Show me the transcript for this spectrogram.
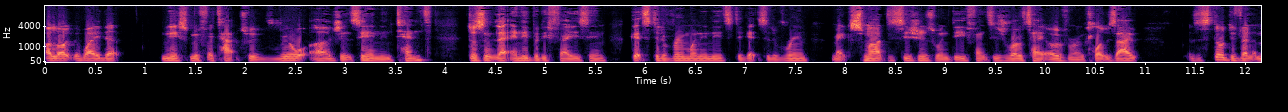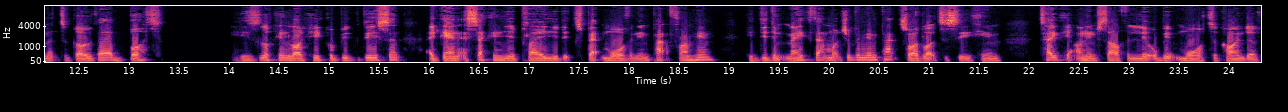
I like the way that Nesmith attacks with real urgency and intent doesn't let anybody phase him, gets to the rim when he needs to get to the rim, makes smart decisions when defenses rotate over and close out. There's still development to go there, but he's looking like he could be decent. Again, a second year player, you'd expect more of an impact from him. He didn't make that much of an impact, so I'd like to see him take it on himself a little bit more to kind of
